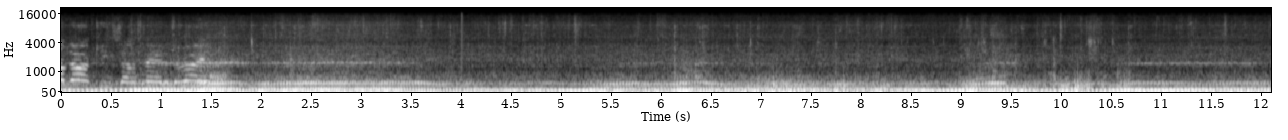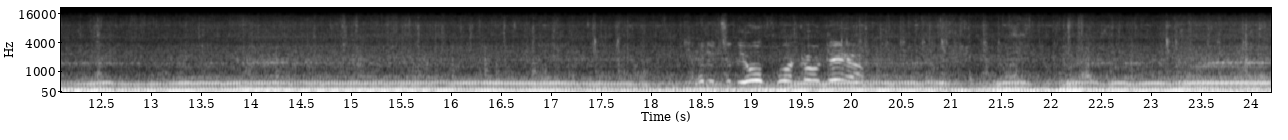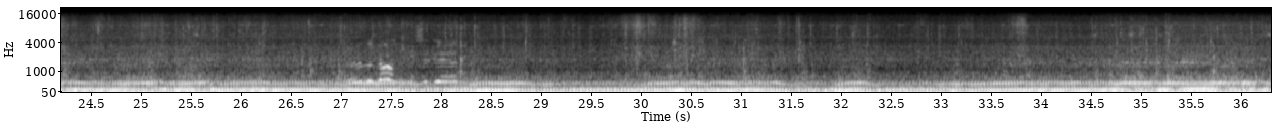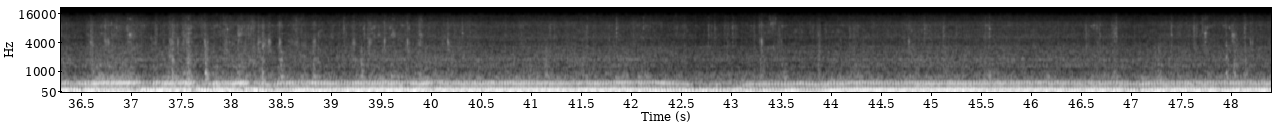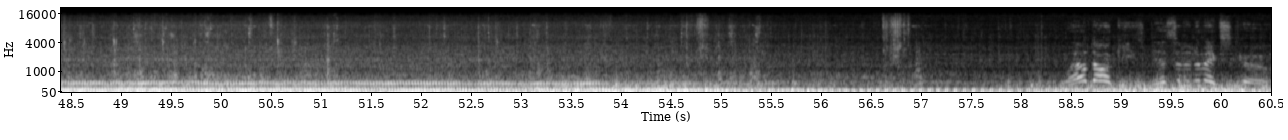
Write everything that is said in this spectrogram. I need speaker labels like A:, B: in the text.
A: wild donkeys out there to the right. Headed to the old Porco Dam. There are the donkeys again. Wild donkeys, of New Mexico.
